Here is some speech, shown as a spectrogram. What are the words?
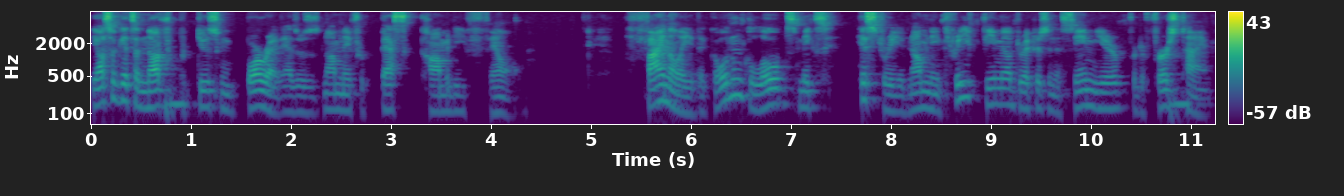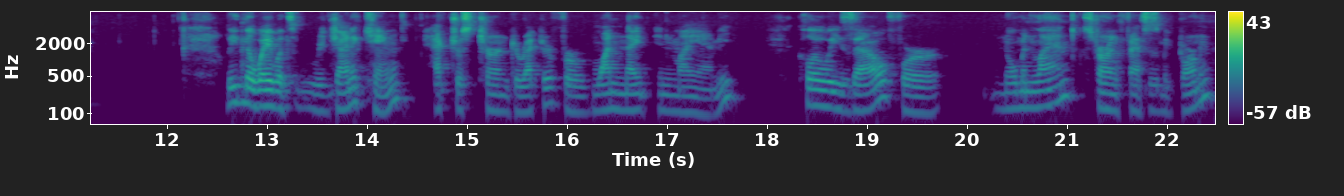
He also gets a nod for producing Borat, as it was nominated for Best Comedy Film. Finally, the Golden Globes makes history in nominating three female directors in the same year for the first time. Leading the way was Regina King, actress turned director for One Night in Miami, Chloe Zhao for Nomadland, starring Frances McDormand.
